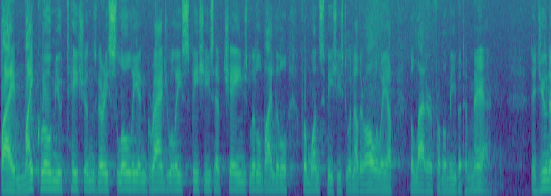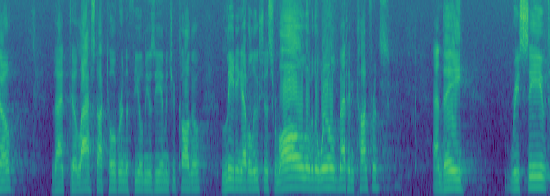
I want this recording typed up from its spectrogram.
by micro mutations, very slowly and gradually, species have changed little by little from one species to another, all the way up the ladder from amoeba to man. Did you know that uh, last October in the Field Museum in Chicago, leading evolutionists from all over the world met in conference, and they received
